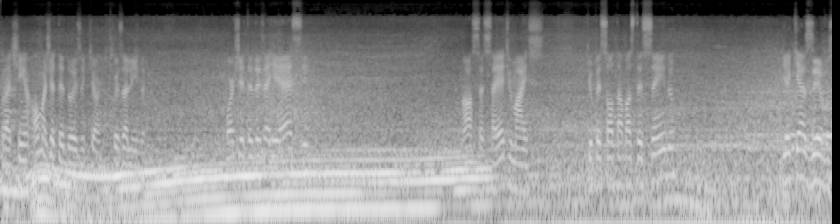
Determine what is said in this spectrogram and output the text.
Pratinha. Ó uma GT2 aqui, ó. Que coisa linda. Porsche GT2 RS. Nossa, essa aí é demais. Aqui o pessoal tá abastecendo. E aqui as Evos.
